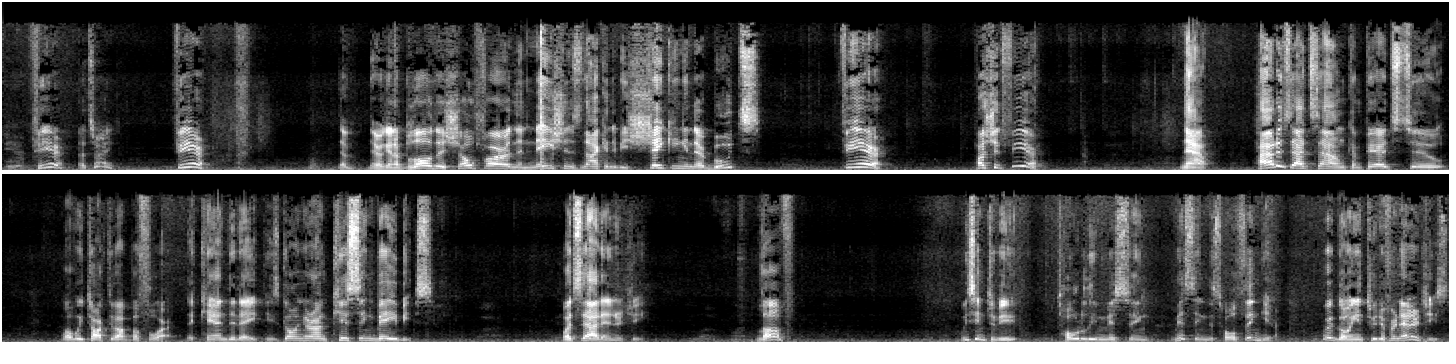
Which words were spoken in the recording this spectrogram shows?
fear. Fear. That's right. Fear. The- They're going to blow the shofar and the nation's not going to be shaking in their boots. Fear. Hushit fear. Now, how does that sound compared to what we talked about before? The candidate. He's going around kissing babies. What's that energy? Love. We seem to be totally missing missing this whole thing here. We're going in two different energies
